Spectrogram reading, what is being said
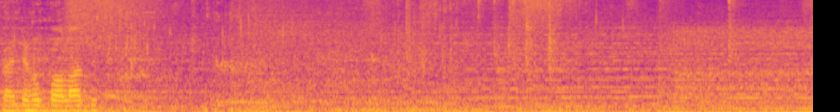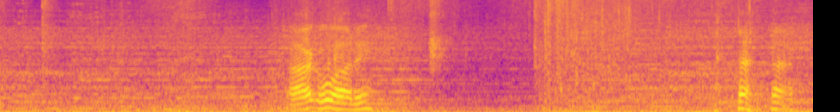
Vai derrubar o lado. Agora, hein?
